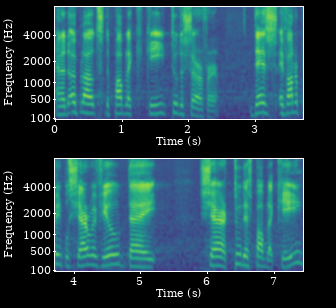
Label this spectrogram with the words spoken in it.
and it uploads the public key to the server. This, if other people share with you, they share to this public key,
